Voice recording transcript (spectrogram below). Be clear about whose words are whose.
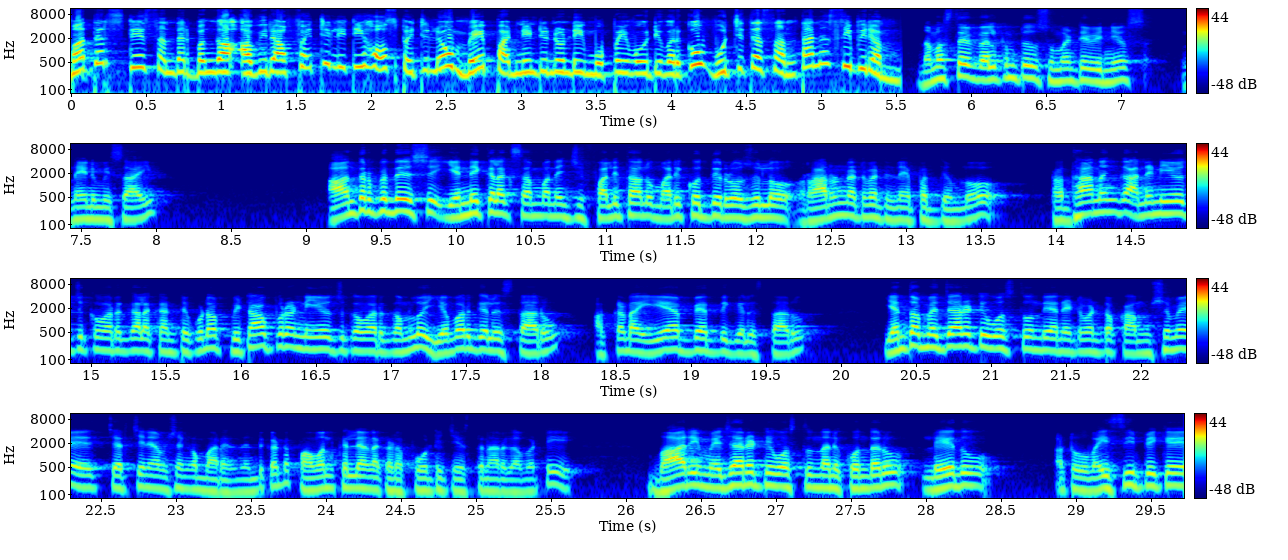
Speaker 1: Mothers day సందర్భంగా అవిరా fertility హాస్పిటల్లో మే పన్నెండు నుండి ముప్పై ఒకటి వరకు ఉచిత సంతాన శిబిరం.
Speaker 2: నమస్తే welcome to Suman TV news. నేను మీ సాయి. ఆంధ్రప్రదేశ్ ఎన్నికలకు సంబంధించి ఫలితాలు మరికొద్ది రోజుల్లో రానున్నటువంటి నేపథ్యంలో ప్రధానంగా అన్ని నియోజకవర్గాల కంటే కూడా పిఠాపురం నియోజకవర్గంలో ఎవరు గెలుస్తారు? అక్కడ ఏ అభ్యర్థి గెలుస్తారు? ఎంత మెజారిటీ వస్తుంది అనేటువంటి ఒక అంశమే చర్చనీయాంశంగా మారింది. ఎందుకంటే పవన్ కళ్యాణ్ అక్కడ పోటీ చేస్తున్నారు కాబట్టి భారీ మెజారిటీ వస్తుందని కొందరు లేదు అటు వైసీపీకే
